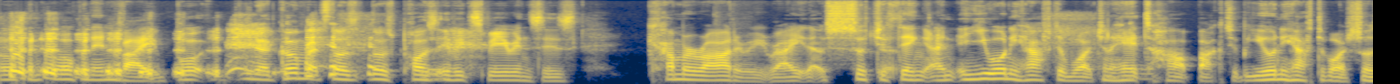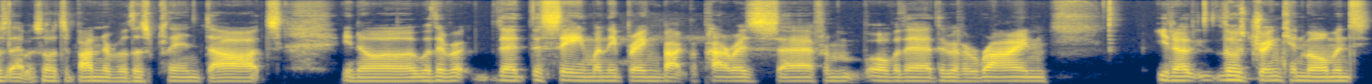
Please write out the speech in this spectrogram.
open, open invite. But you know, going back to those those positive experiences, camaraderie, right? That was such a thing, and, and you only have to watch. And I hate to harp back to, it, but you only have to watch those episodes of Band of Brothers playing darts. You know, with the the, the scene when they bring back the Paris uh, from over the the River Rhine. You know, those drinking moments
